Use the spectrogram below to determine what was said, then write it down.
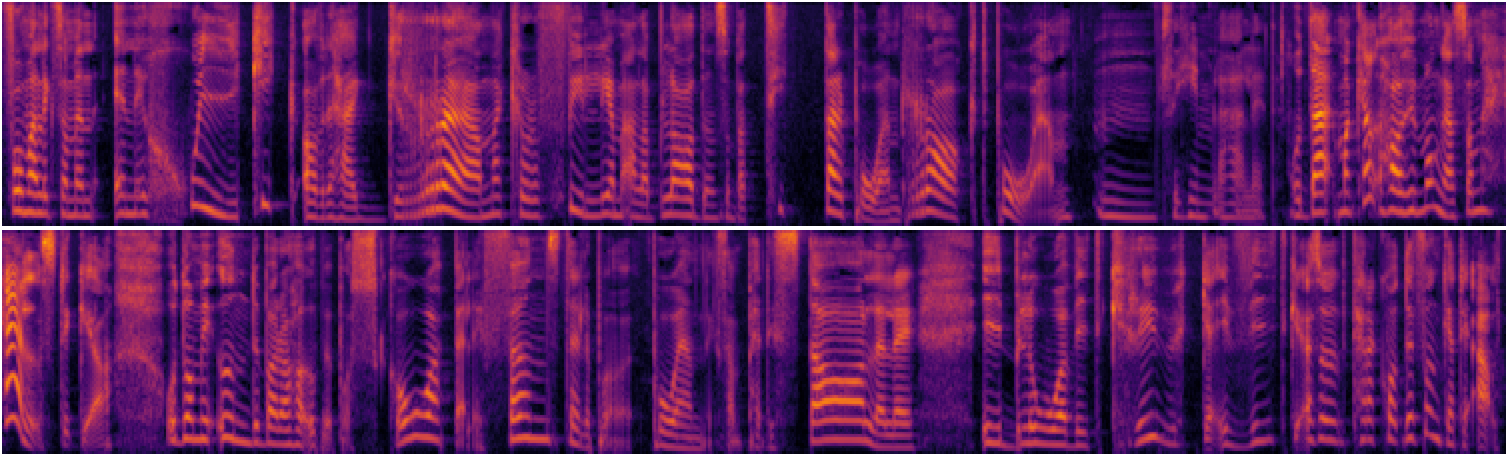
får man liksom en energikick av det här gröna klorofylliga med alla bladen som bara tittar på en, rakt på en. Mm, så himla härligt. Och där, man kan ha hur många som helst tycker jag. Och de är underbara att ha uppe på skåp eller i fönster eller på, på en liksom pedestal eller i blåvit kruka, i vit kruka. Alltså terrakott, det funkar till allt.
